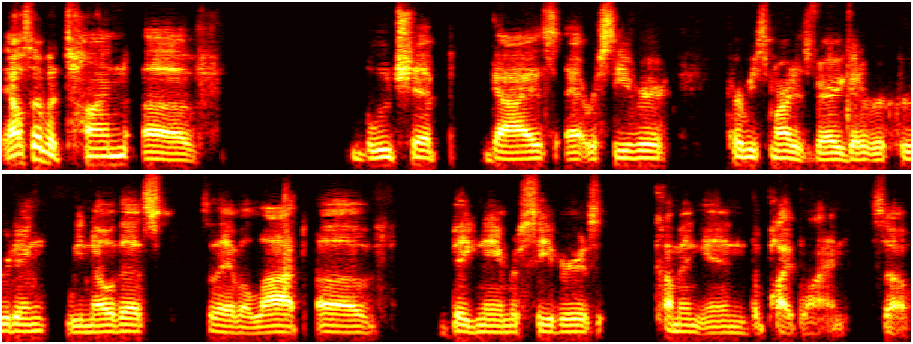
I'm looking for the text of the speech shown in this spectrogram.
They also have a ton of blue chip guys at receiver. Kirby Smart is very good at recruiting. We know this. So they have a lot of big name receivers coming in the pipeline. So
